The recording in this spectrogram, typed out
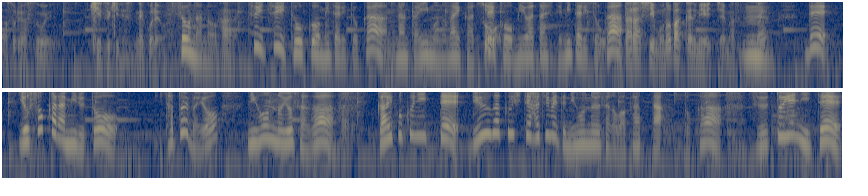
まあそれはすごい気づきですねこれは。そうなの、はい。ついつい遠くを見たりとか、うん。なんかいいものないかってこう見渡してみたりとか。新しいものばっかり目がいっちゃいますけうん。どね。でよそから見ると例えばよ日本の良さがはい外国に行って留学して初めて日本の良さが分かったとかずっと家にいて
